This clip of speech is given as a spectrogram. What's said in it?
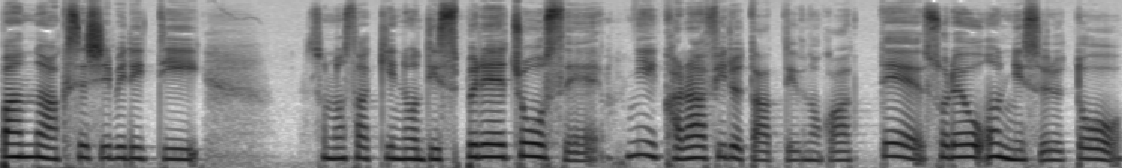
般のアクセシビリティその先のディスプレイ調整にカラーフィルターっていうのがあってそれをオンにすると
